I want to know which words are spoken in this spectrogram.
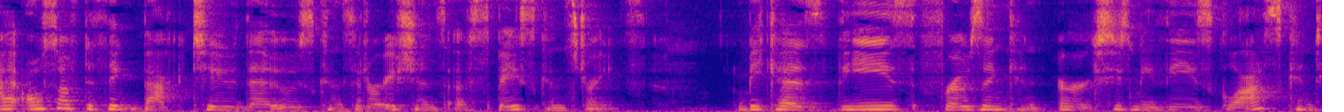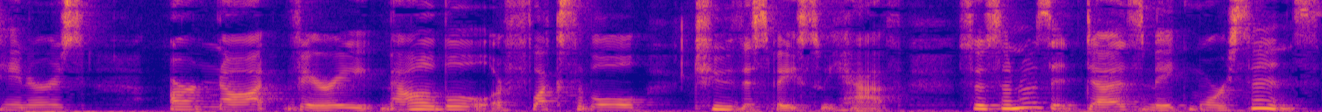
I also have to think back to those considerations of space constraints because these frozen con- or excuse me, these glass containers are not very malleable or flexible to the space we have. So sometimes it does make more sense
